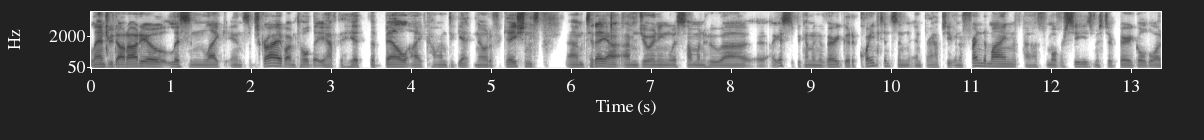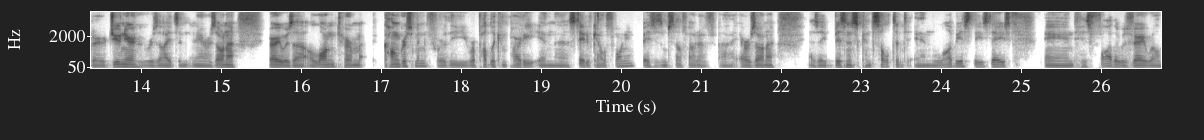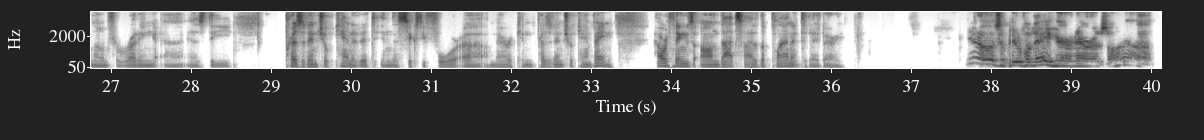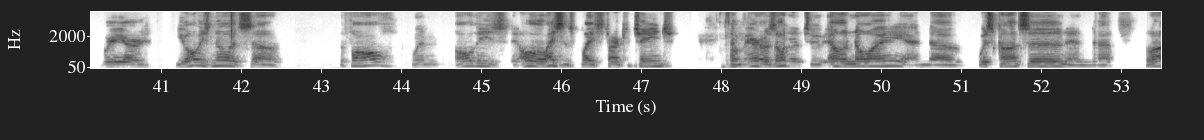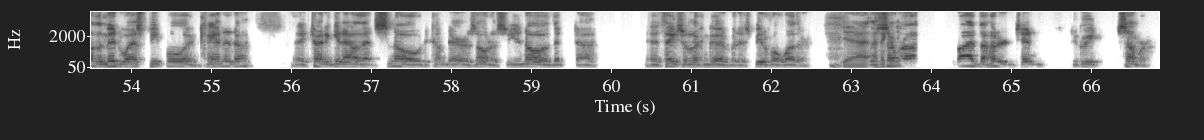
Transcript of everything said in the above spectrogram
Landry.audio, listen, like, and subscribe. I'm told that you have to hit the bell icon to get notifications. Um, today, I, am joining with someone who uh, I guess is becoming a very good acquaintance and, and perhaps even a friend of mine uh, from overseas, Mr. Barry Goldwater Jr., who resides in, in Arizona. Barry was a, a long term congressman for the Republican Party in the state of California, bases himself out of uh, Arizona as a business consultant and lobbyist these days. And his father was very well known for running uh, as the presidential candidate in the 64 uh, American presidential campaign. How are things on that side of the planet today, Barry? You know, it's a beautiful day here in Arizona. Uh, we are, you always know it's uh, the fall when all these, all the license plates start to change from Arizona to Illinois and uh, Wisconsin and uh, a lot of the Midwest people and Canada they try to get out of that snow to come to Arizona. So you know that uh, things are looking good, but it's beautiful weather. Yeah, I think summer I survived the 110 degree summer.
